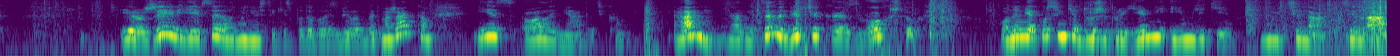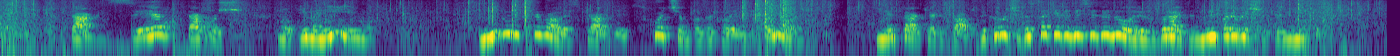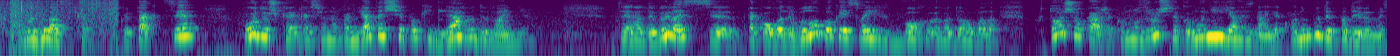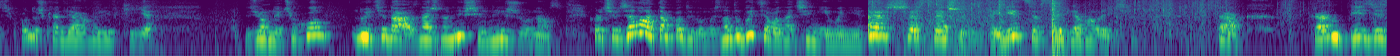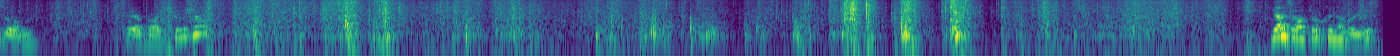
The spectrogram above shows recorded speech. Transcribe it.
І рожеві, і все, але мені ось такі сподобались з білим ведмежатком і з оленяточком. Гарні, гарні. Це набірчик з двох штук. Вони м'якусенькі, дуже приємні і м'які. Ну і ціна. Ціна. Так, це також, ну, і мені, і ніби відкривали справді. Скотчем позаклеєні. Поняли? Не так, як завжди. Коротше, до 150 доларів збирайте, не перевищуйте ліміти. Будь ласка. Так, це подушка якась, вона пам'ята ще поки для годування. Це я надивилась, е, такого не було, поки я своїх двох вигодовувала. Хто що каже, кому зручно, кому ні, я не знаю, як воно буде, подивимось. Подушка для голівки є зйомний чохол. Ну і ціна значно нижча, ніж у нас. Коротше, взяла, а там подивимось, знадобиться вона чи ні мені. Перше все, що дістається, все для малечі. Так, камбізізон. Це я бачу вже. Я взяла трохи на виріст.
